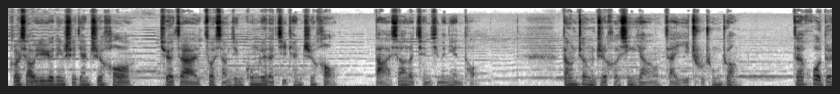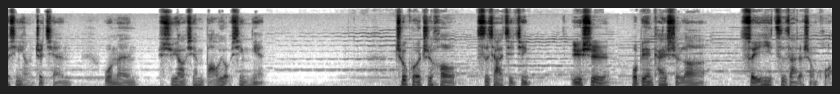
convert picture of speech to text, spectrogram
和小玉约定时间之后，却在做详尽攻略的几天之后，打消了前行的念头。当政治和信仰在一处冲撞，在获得信仰之前，我们需要先保有信念。出国之后，四下寂静，于是我便开始了随意自在的生活。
